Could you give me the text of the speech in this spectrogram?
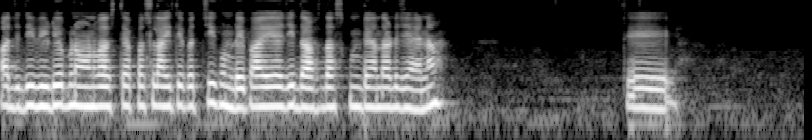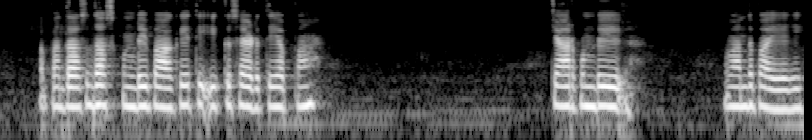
ਅੱਜ ਦੀ ਵੀਡੀਓ ਬਣਾਉਣ ਵਾਸਤੇ ਆਪਾਂ ਸਲਾਈ ਤੇ 25 ਕੁੰਡੇ ਪਾਏ ਆ ਜੀ 10-10 ਕੁੰਡਿਆਂ ਦਾ ਡਿਜ਼ਾਈਨ ਆ। ਤੇ ਆਪਾਂ 10-10 ਕੁੰਡੇ ਪਾ ਕੇ ਤੇ ਇੱਕ ਸਾਈਡ ਤੇ ਆਪਾਂ ਚਾਰ ਕੁੰਡੇ ਵੰਦ ਪਾਏ ਆ ਜੀ।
